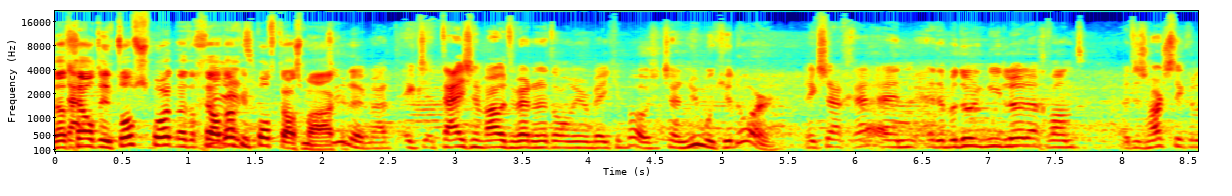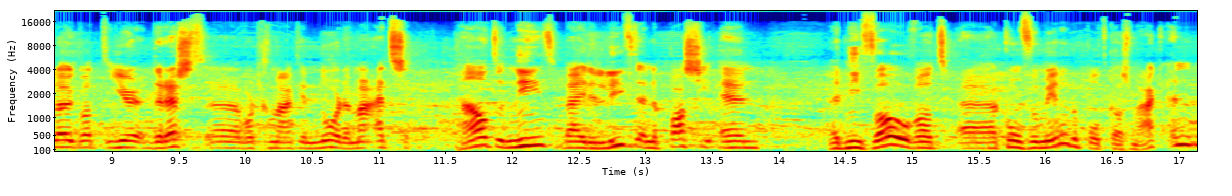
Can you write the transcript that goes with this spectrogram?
Dat geldt in topsport, maar dat geldt Nee, ook in het- podcast maken. Tuurlijk, maar ik, Thijs en Wouter werden net alweer een beetje boos. Ik zei, nu moet je door. Ik zeg, hè, en, en dat bedoel ik niet lullig, want het is hartstikke leuk wat hier de rest wordt gemaakt in het noorden. Maar het haalt het niet bij de liefde en de passie en het niveau wat minder de podcast maakt. En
